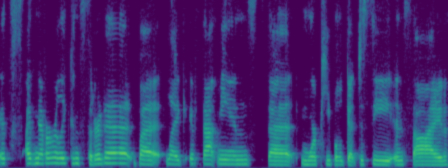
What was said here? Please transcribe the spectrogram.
it's I've never really considered it, but like if that means that more people get to see inside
